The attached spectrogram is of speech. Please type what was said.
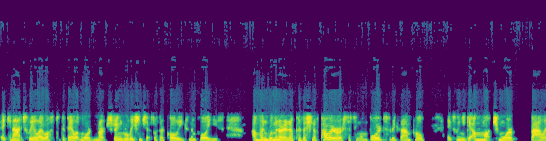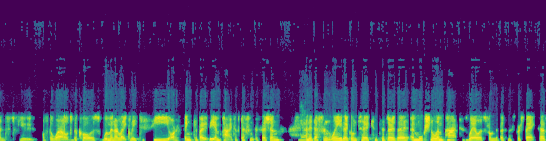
it can actually allow us to develop more nurturing relationships with our colleagues and employees. And when women are in a position of power or sitting on boards, for example, it's when you get a much more balanced view of the world because women are likely to see or think about the impact of different decisions yeah. in a different way. They're going to consider the emotional impact as well as from the business perspective.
